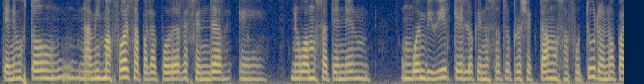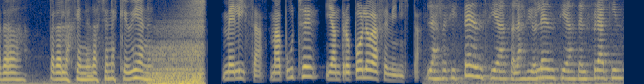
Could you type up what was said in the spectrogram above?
tenemos toda una misma fuerza para poder defender, eh, no vamos a tener un, buen vivir, que es lo que nosotros proyectamos a futuro, ¿no? Para, para las generaciones que vienen. Melissa, mapuche y antropóloga feminista. Las resistencias a las violencias del fracking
